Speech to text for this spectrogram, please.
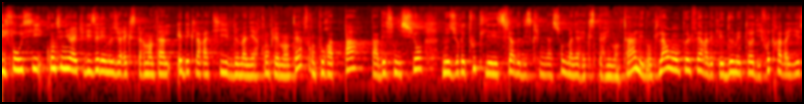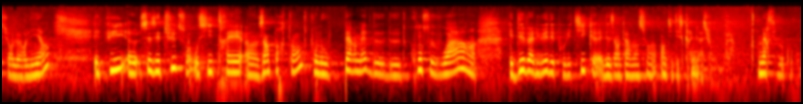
Il faut aussi continuer à utiliser les mesures expérimentales et déclaratives de manière complémentaire, parce qu'on ne pourra pas, par définition, mesurer toutes les sphères de discrimination de manière expérimentale. Et donc là où on peut le faire avec les deux méthodes, il faut travailler sur leurs liens. Et puis, euh, ces études sont aussi très euh, importantes pour nous permettre de, concevoir et d'évaluer des politiques et des interventions anti-discrimination. Voilà. Merci beaucoup.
